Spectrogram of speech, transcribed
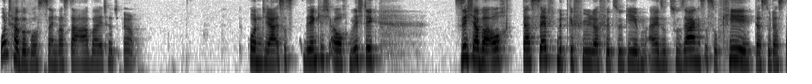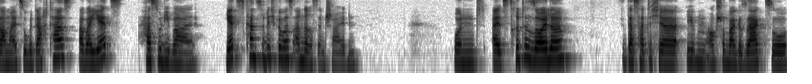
Unterbewusstsein, was da arbeitet. Ja. Und ja, es ist, denke ich, auch wichtig, sich aber auch das Selbstmitgefühl dafür zu geben. Also zu sagen, es ist okay, dass du das damals so gedacht hast, aber jetzt hast du die Wahl. Jetzt kannst du dich für was anderes entscheiden. Und als dritte Säule, das hatte ich ja eben auch schon mal gesagt, so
